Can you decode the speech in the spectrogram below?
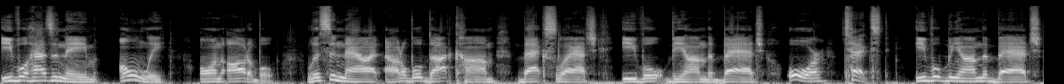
Evil has a name only on Audible. Listen now at audible.com backslash evil beyond the badge or text evil beyond the badge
